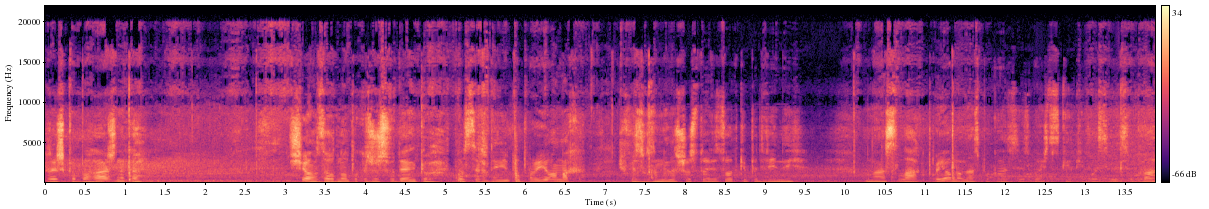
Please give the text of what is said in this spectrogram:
кришка багажника. Ще вам заодно покажу швиденько посередині по пройомах. Щоб ви зрозуміли, що 100% подвійний у нас лак. Пройоми у нас показують, бачите, скільки 82,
